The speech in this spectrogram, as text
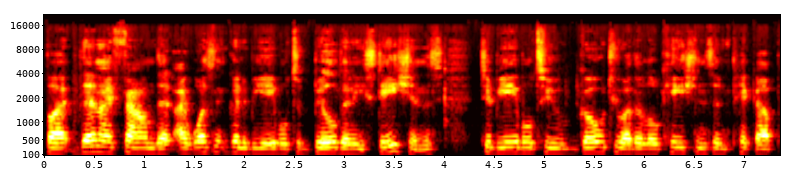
But then I found that I wasn't going to be able to build any stations to be able to go to other locations and pick up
